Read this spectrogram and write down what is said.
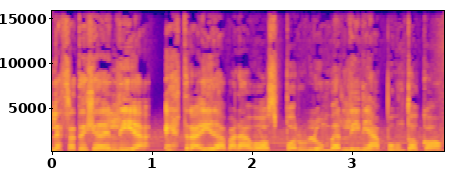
La estrategia del día es traída para vos por bloomberlinia.com.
